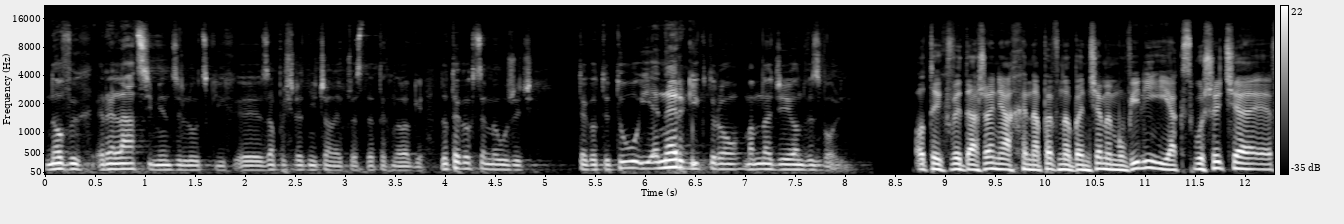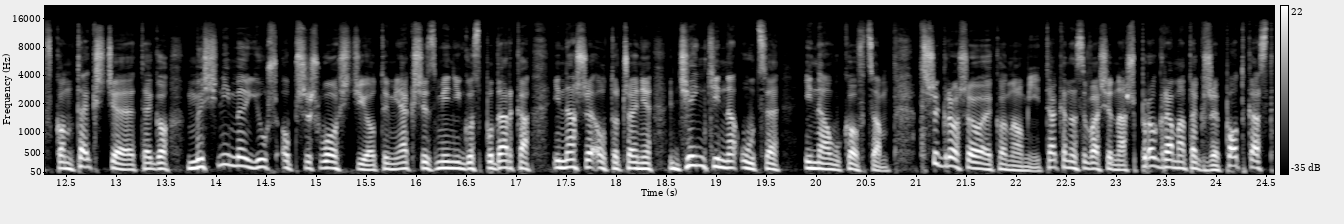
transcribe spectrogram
nowych relacji międzyludzkich y, zapośredniczonych przez te technologie. Do tego chcemy użyć tego tytułu i energii, którą mam nadzieję on wyzwoli. O tych wydarzeniach na pewno będziemy mówili i jak słyszycie, w kontekście tego myślimy już o przyszłości, o tym, jak się zmieni gospodarka i nasze otoczenie dzięki nauce i naukowcom. Trzy grosze o ekonomii. Tak nazywa się nasz program, a także podcast,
